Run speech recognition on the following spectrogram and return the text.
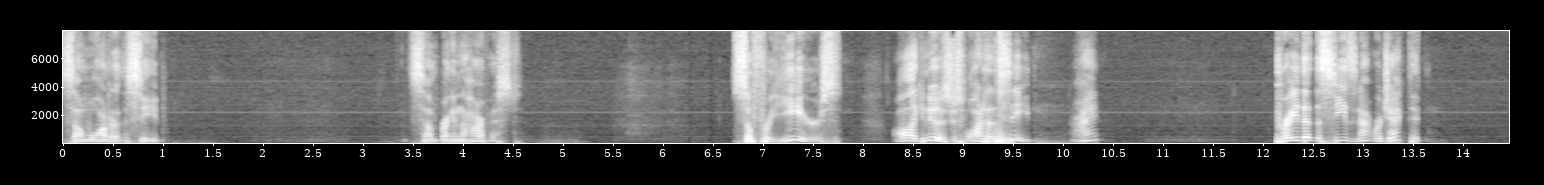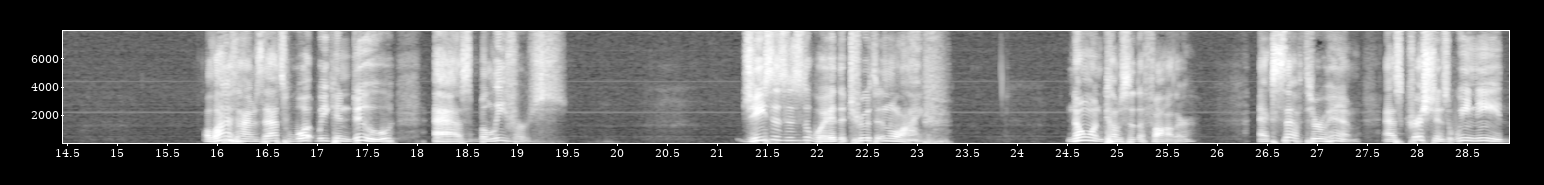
Some water the seed. Some bring in the harvest. So for years, all I can do is just water the seed, right? Pray that the seed's not rejected. A lot of times that's what we can do as believers. Jesus is the way, the truth, and life. No one comes to the Father except through him. As Christians, we need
